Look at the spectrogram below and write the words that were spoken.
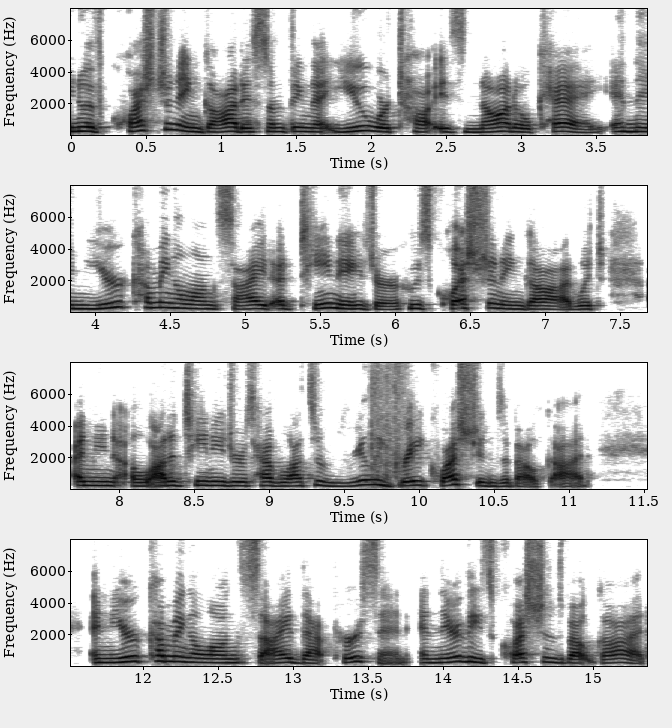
you know, if questioning God is something that you were taught is not okay, and then you're coming alongside a teenager who's questioning God, which I mean, a lot of teenagers have lots of really great questions about God, and you're coming alongside that person, and there are these questions about God,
